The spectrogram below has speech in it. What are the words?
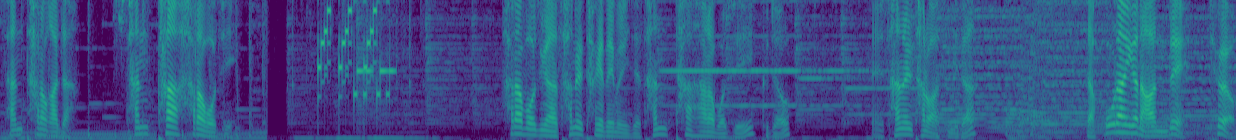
산 타러 가자 산타 할아버지. 할아버지가 산을 타게 되면 이제 산타 할아버지 그죠? 네, 산을 타러 왔습니다. 자 호랑이가 나왔는데 튀어요.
